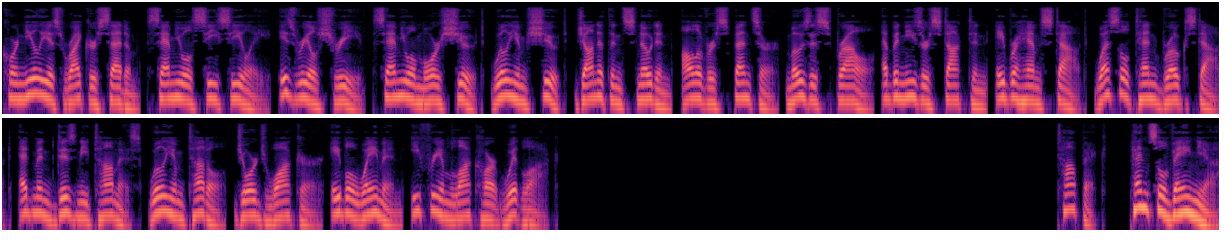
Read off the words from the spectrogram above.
Cornelius Riker Sedam, Samuel C. Seeley, Israel Shreve, Samuel Moore Shute, William Shute, Jonathan Snowden, Oliver Spencer, Moses Sproul, Ebenezer Stockton, Abraham Stout, Wessel Ten Broeck Stout, Edmund Disney Thomas, William Tuttle, George Walker, Abel Weyman, Ephraim Lockhart Whitlock. Pennsylvania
